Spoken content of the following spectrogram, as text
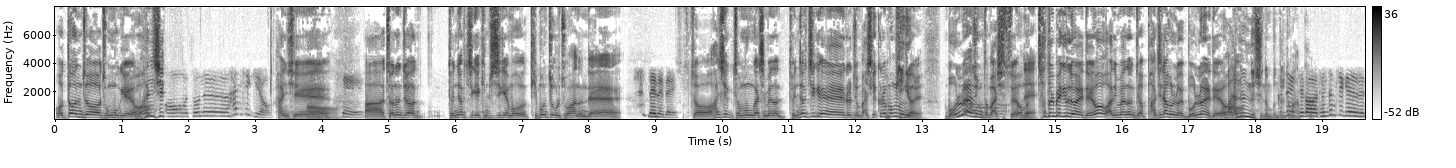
어떤 저 종목이에요? 한식 어, 저는 한식이요. 한식. 어. 네. 아, 저는 저 된장찌개, 김치찌개 뭐 기본적으로 좋아하는데 네네네. 저 한식 전문가시면은 된장찌개를 좀 맛있게 끓여 먹는 비결. 뭘 넣어야 좀 더 맛있어요? 뭐 네. 차돌백일 넣어야 돼요? 아니면은 저 바지락을 넣어야 뭘 넣어야 돼요? 마늘 넣으시는 분들도 근데 많고. 제가 된장찌개를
